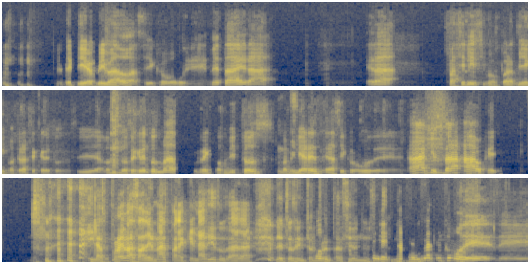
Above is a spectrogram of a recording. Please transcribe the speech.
detective privado, así como de- neta era, era facilísimo para mí encontrar secretos. así, a los, los secretos más recónditos familiares era así como de, ah, aquí está, ah, ok. y las pruebas además para que nadie dudara de tus interpretaciones. Sí, así como de, de,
